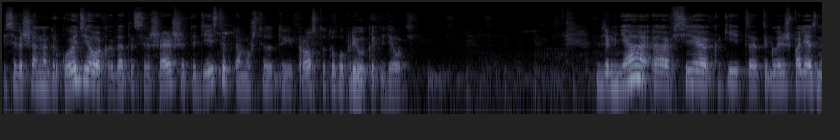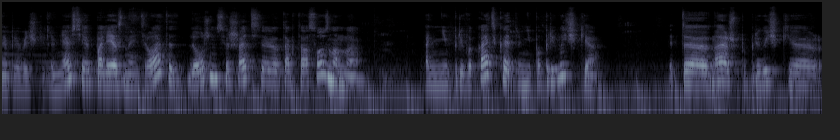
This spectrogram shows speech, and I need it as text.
и совершенно другое дело, когда ты совершаешь это действие, потому что ты просто тупо привык это делать. Для меня э, все какие-то, ты говоришь, полезные привычки. Для меня все полезные дела ты должен совершать э, так-то осознанно, а не привыкать к этому, не по привычке. Это, знаешь, по привычке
